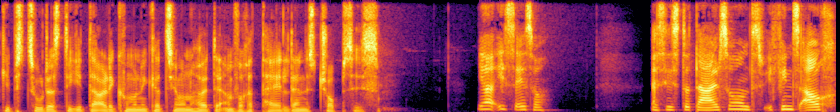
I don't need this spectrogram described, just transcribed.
Gibst zu, dass digitale Kommunikation heute einfach ein Teil deines Jobs ist? Ja, ist eh so. Es ist total so und ich finde es auch,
